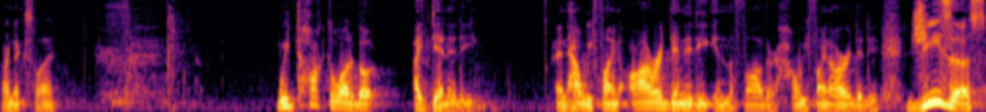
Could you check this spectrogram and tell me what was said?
Our next slide. We talked a lot about identity and how we find our identity in the Father, how we find our identity. Jesus,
